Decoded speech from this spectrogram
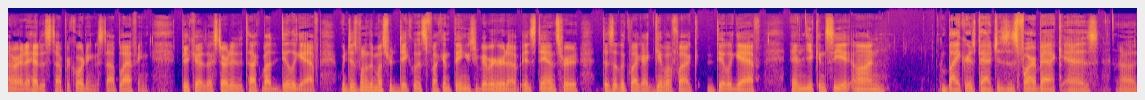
All right, I had to stop recording to stop laughing because I started to talk about Dilligaff, which is one of the most ridiculous fucking things you've ever heard of. It stands for Does it look like I give a fuck? Dilligaff. And you can see it on bikers patches as far back as, uh,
